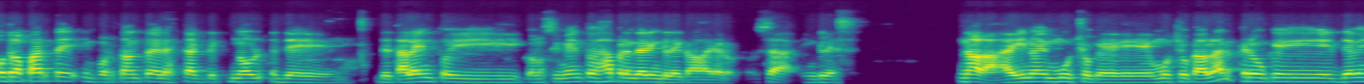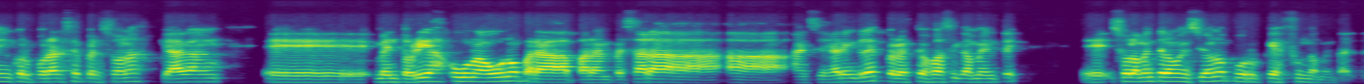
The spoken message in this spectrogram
Otra parte importante del stack de, de, de talento y conocimiento es aprender inglés, caballero. O sea, inglés nada, ahí no hay mucho que, mucho que hablar. Creo que deben incorporarse personas que hagan eh, mentorías uno a uno para, para empezar a, a, enseñar inglés, pero esto es básicamente, eh, solamente lo menciono porque es fundamental.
